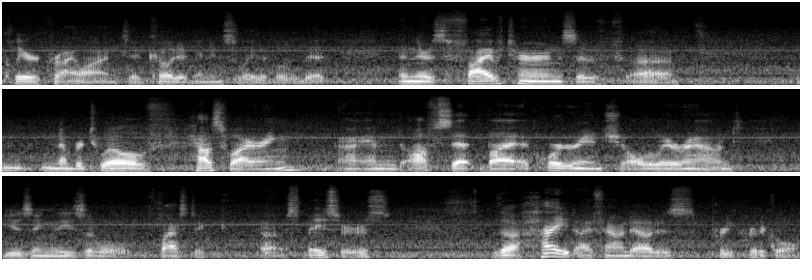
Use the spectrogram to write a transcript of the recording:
clear Krylon to coat it and insulate it a little bit. Then there's five turns of uh, number 12 house wiring uh, and offset by a quarter inch all the way around using these little plastic uh, spacers. The height I found out is pretty critical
